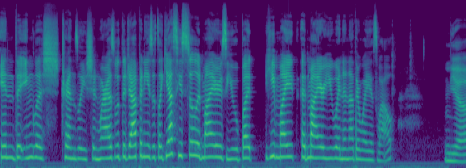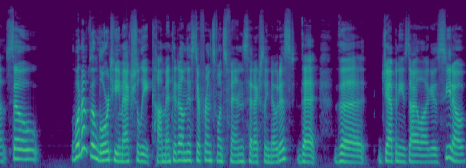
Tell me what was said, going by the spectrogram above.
in the English translation. Whereas with the Japanese, it's like, yes, he still admires you, but he might admire you in another way as well. Yeah. So one of the lore team actually commented on this difference once fans had actually noticed that the Japanese dialogue is, you know,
